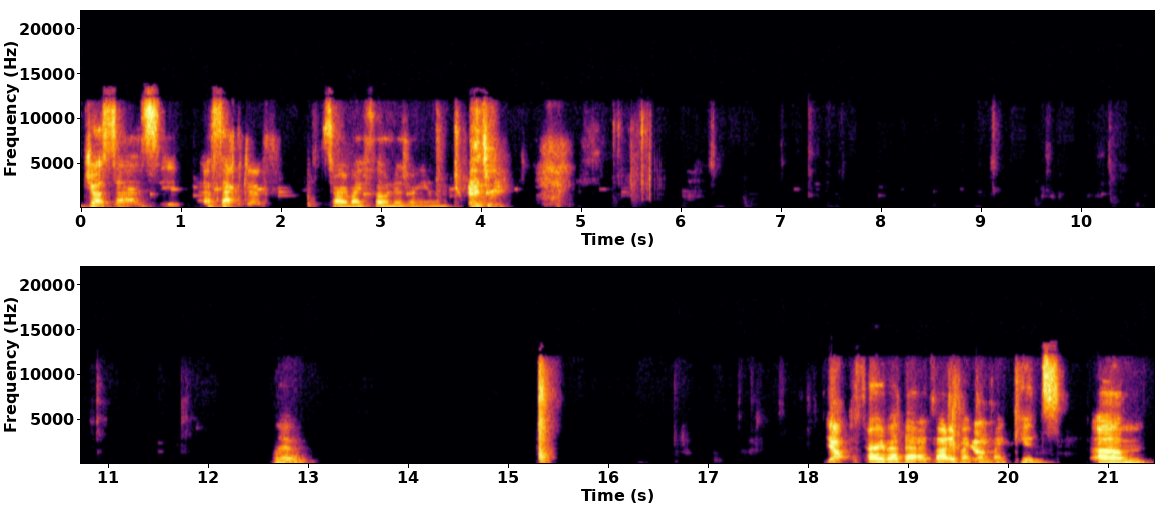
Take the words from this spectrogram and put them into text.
just as effective. Sorry, my phone is ringing. That's okay. Hello? Yeah. Sorry about that. I thought it might Yeah. be my kids. Um,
